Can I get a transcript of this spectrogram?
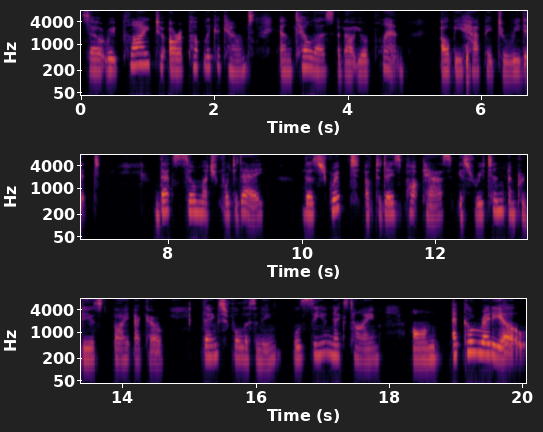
So reply to our public account and tell us about your plan. I'll be happy to read it. That's so much for today. The script of today's podcast is written and produced by Echo. Thanks for listening. We'll see you next time on Echo Radio.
